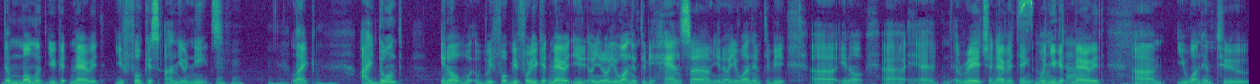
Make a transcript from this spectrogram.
The moment you get married, you focus on your needs. Mhm, mhm, Like, mhm. I don't, you know, w- before before you get married, you you know, you want him to be handsome, you know, you want him to be, uh, you know, uh, uh, rich and everything. when you get Smart married, um, you want him to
